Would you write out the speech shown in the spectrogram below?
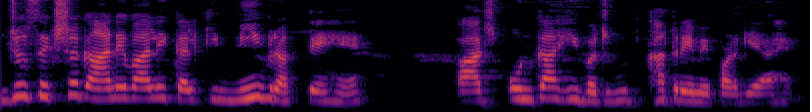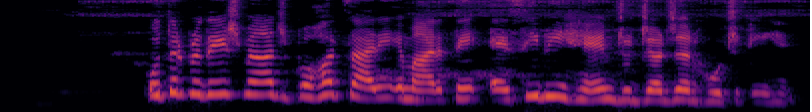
जो शिक्षक आने वाली कल की नींव रखते हैं, आज उनका ही वजूद खतरे में पड़ गया है। उत्तर प्रदेश में आज बहुत सारी इमारतें ऐसी भी हैं जो जर्जर हो चुकी हैं।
